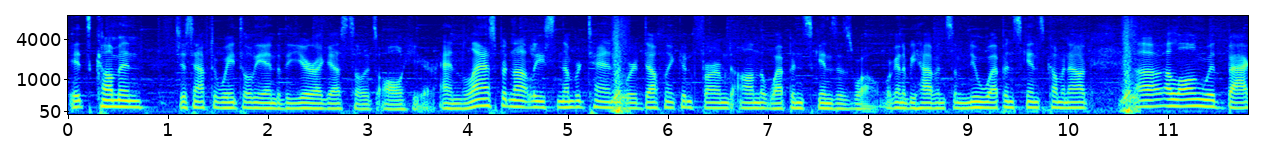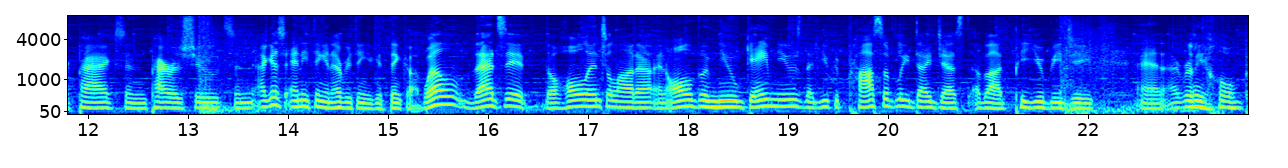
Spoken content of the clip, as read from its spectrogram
It's coming. Just have to wait till the end of the year, I guess, till it's all here. And last but not least, number 10, we're definitely confirmed on the weapon skins as well. We're going to be having some new weapon skins coming out, uh, along with backpacks and parachutes and I guess anything and everything you can think of. Well, that's it. The whole enchilada and all the new game news that you could possibly digest about PUBG and I really hope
